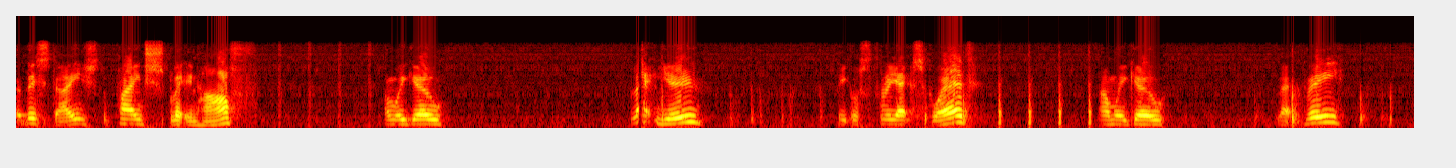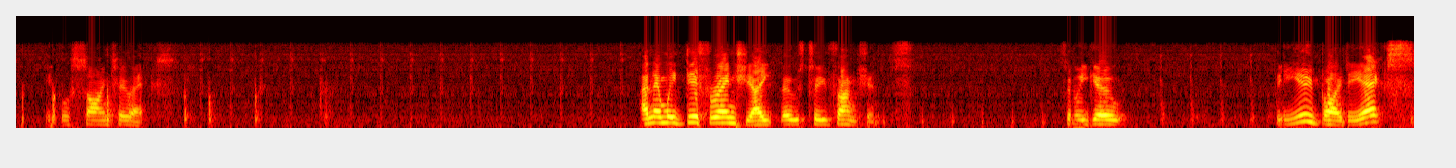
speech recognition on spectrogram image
at this stage the page split in half. And we go, let u equals 3x squared. And we go, let v equals sine 2x. and then we differentiate those two functions. So we go du by dx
